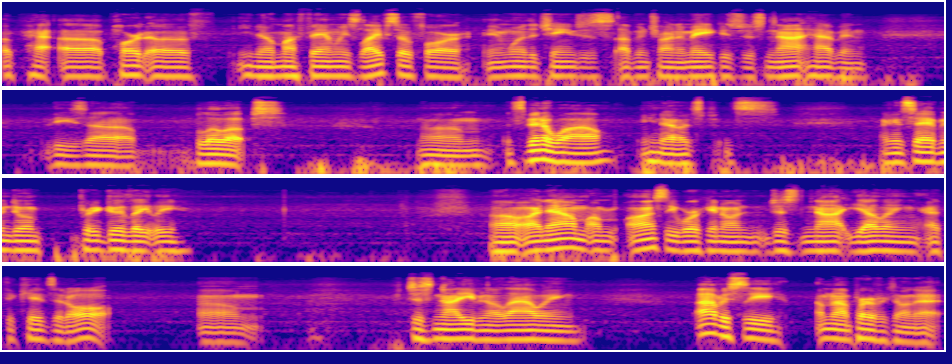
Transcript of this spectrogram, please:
a pa- part of you know my family's life so far and one of the changes i've been trying to make is just not having these uh, blow ups. Um, it's been a while, you know. It's it's. I can say I've been doing pretty good lately. Uh, right now, I'm, I'm honestly working on just not yelling at the kids at all. Um, just not even allowing. Obviously, I'm not perfect on that.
